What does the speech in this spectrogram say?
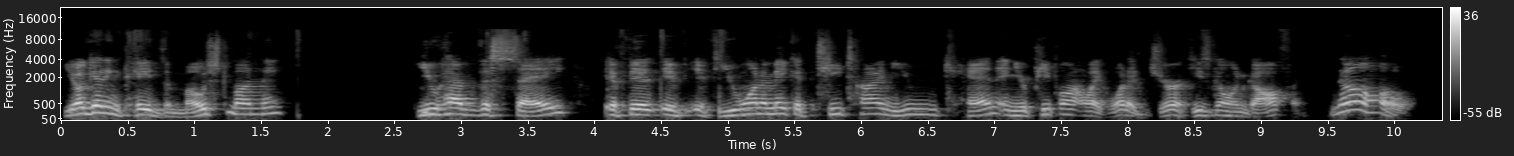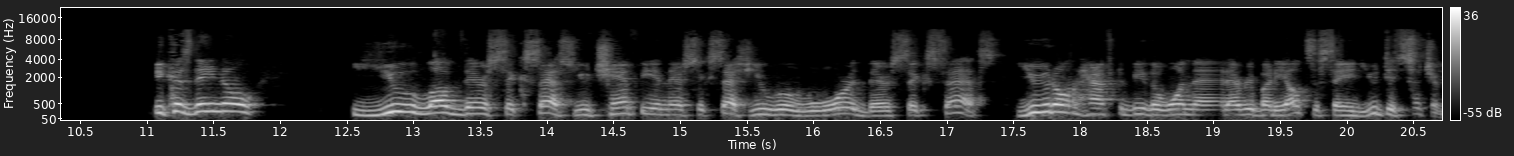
you're getting paid the most money you have the say if if if you want to make a tea time you can and your people aren't like what a jerk he's going golfing. No. Because they know you love their success you champion their success you reward their success. You don't have to be the one that everybody else is saying you did such a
